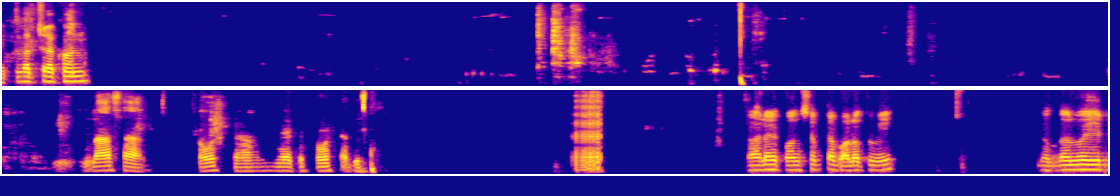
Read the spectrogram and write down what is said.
দেখতে পাচ্ছ এখন? না স্যার সমস্যা নেটের সমস্যা দিচ্ছে তাহলে কনসেপ্টটা বলো তুমি নগদান বইয়ের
